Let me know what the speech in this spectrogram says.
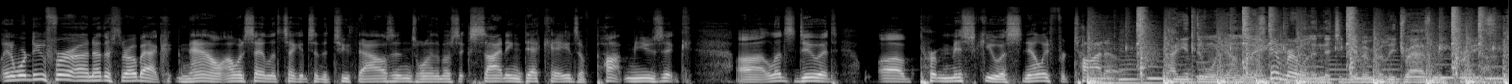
and we're due for another throwback now. I would say let's take it to the 2000s, one of the most exciting decades of pop music. Uh, let's do it. Uh, promiscuous Nelly Furtado. How you doing, young lady? Timbaland. That you're giving really drives me crazy.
